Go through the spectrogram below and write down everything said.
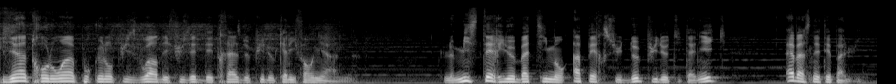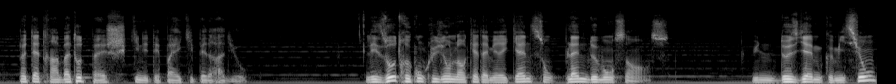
Bien trop loin pour que l'on puisse voir des fusées de détresse depuis le Californian. Le mystérieux bâtiment aperçu depuis le Titanic, eh ben ce n'était pas lui. Peut-être un bateau de pêche qui n'était pas équipé de radio. Les autres conclusions de l'enquête américaine sont pleines de bon sens. Une deuxième commission,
